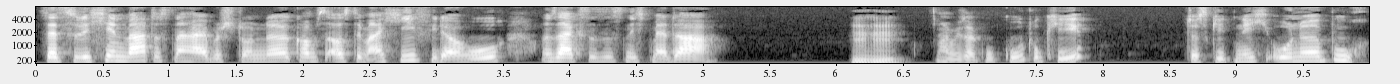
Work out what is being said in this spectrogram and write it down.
setzt du dich hin, wartest eine halbe Stunde, kommst aus dem Archiv wieder hoch und sagst, es ist nicht mehr da. Mhm. Dann habe ich gesagt, gut, gut, okay. Das geht nicht ohne Buch.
